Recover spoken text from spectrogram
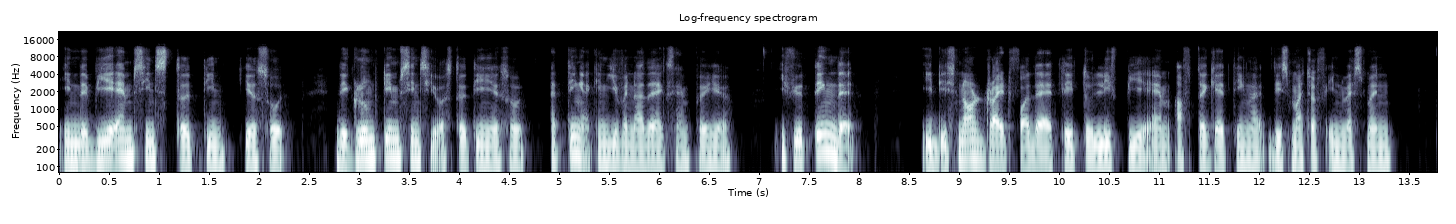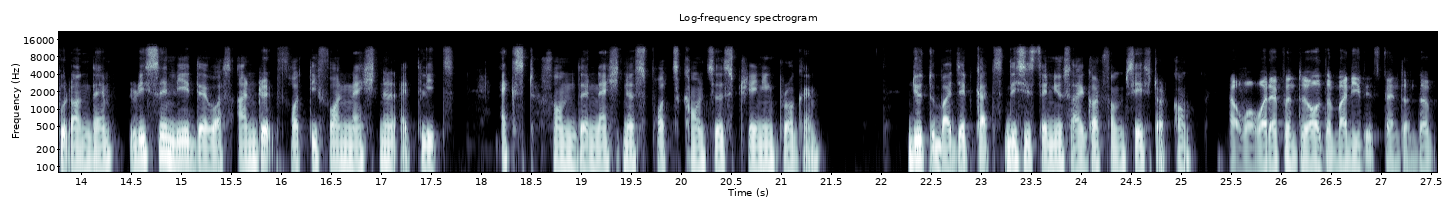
in the BAM since 13 years old. They groomed him since he was 13 years old. I think I can give another example here. If you think that it is not right for the athlete to leave BAM after getting like this much of investment put on them, recently there was 144 national athletes axed from the National Sports Council's training program due to budget cuts. This is the news I got from says.com. Oh, well, what happened to all the money they spent on them?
